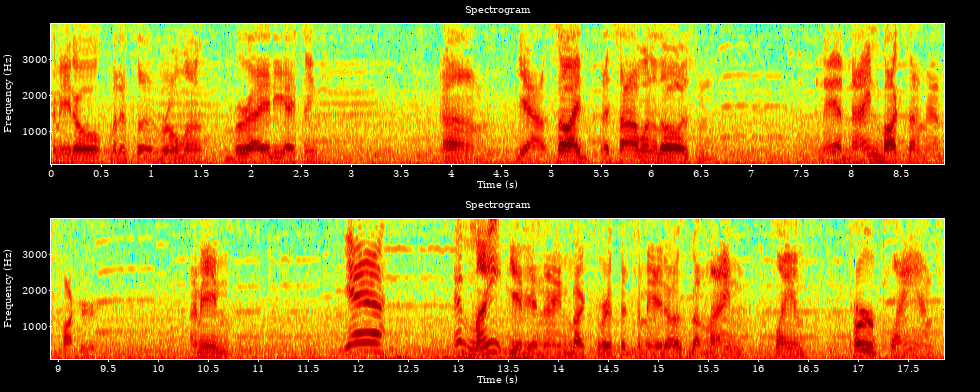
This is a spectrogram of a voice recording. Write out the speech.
tomato, but it's a Roma variety, I think. Um, yeah, so I, I saw one of those and and they had nine bucks on that fucker. I mean, yeah, it might give you nine bucks worth of tomatoes, but mine plants per plant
